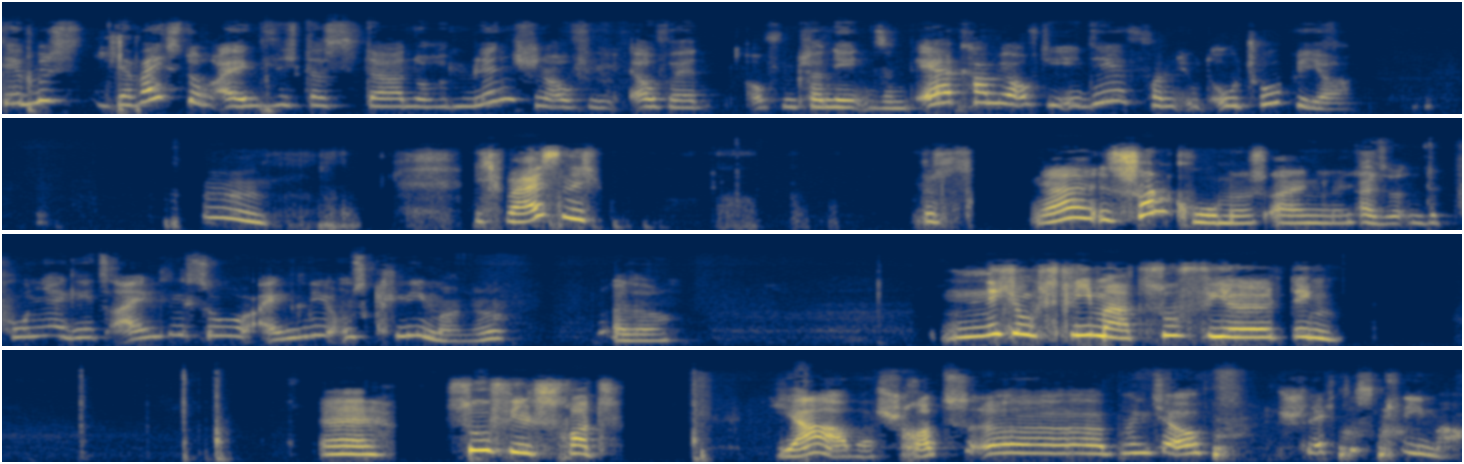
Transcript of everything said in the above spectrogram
der müsst, der weiß doch eigentlich, dass da noch Menschen auf dem, auf, auf dem Planeten sind. Er kam ja auf die Idee von Utopia. hm, ich weiß nicht. Das ja, ist schon komisch eigentlich. Also in Deponia geht es eigentlich so, eigentlich ums Klima, ne? Also, Nicht ums Klima, zu viel Ding. Äh, zu viel Schrott. ja, aber Schrott äh, bringt ja auch schlechtes Klima.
